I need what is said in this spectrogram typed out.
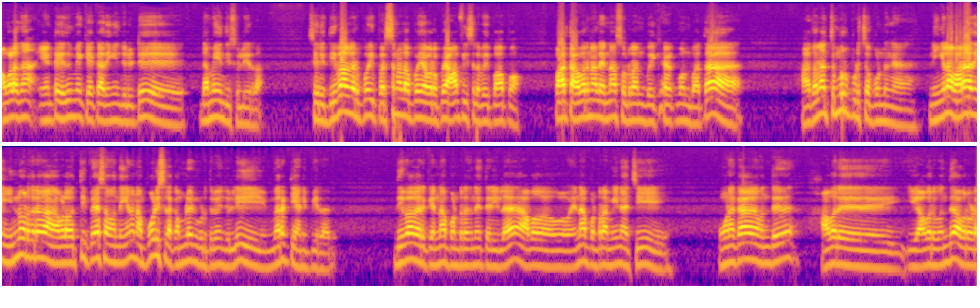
அவ்வளோதான் என்கிட்ட எதுவுமே கேட்காதீங்கன்னு சொல்லிட்டு தமயந்தி சொல்லிடுறான் சரி திவாகர் போய் பர்சனலாக போய் அவரை போய் ஆஃபீஸில் போய் பார்ப்போம். பார்த்து அவர்னால என்ன சொல்கிறான்னு போய் கேட்போம்னு பார்த்தா அதெல்லாம் திமிர் பிடிச்ச பொண்ணுங்க. நீங்களாம் வராதீங்க இன்னொரு தடவை அவளை பற்றி பேச வந்தீங்கன்னா நான் போலீஸில் கம்ப்ளைண்ட் கொடுத்துருவேன்னு சொல்லி மிரட்டி அனுப்பிடுறாரு. திவாகருக்கு என்ன பண்ணுறதுனே தெரியல. அவ என்ன பண்ணுறா மீனாட்சி? உனக்காக வந்து அவர் அவர் வந்து அவரோட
